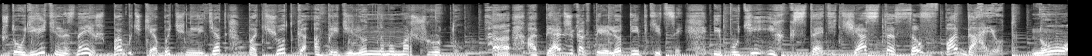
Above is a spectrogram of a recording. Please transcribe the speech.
Что удивительно, знаешь, бабочки обычно летят по четко определенному маршруту. Ха, Опять же, как перелетные птицы. И пути их, кстати, часто совпадают. Ну,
